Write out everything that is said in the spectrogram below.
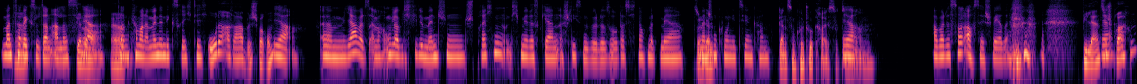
man Ja. verwechselt dann alles. Genau, Ja, ja. Dann kann man am Ende nichts richtig. Oder Arabisch, warum? Ja. Ähm, ja, weil es einfach unglaublich viele Menschen sprechen und ich mir das gern erschließen würde, so dass ich noch mit mehr So Menschen kommunizieren kann. Ganzen Kulturkreis sozusagen. Aber das soll auch sehr schwer sein. Wie lernst du Ja. Sprachen?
